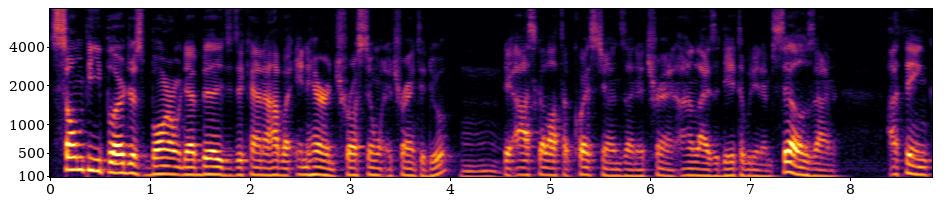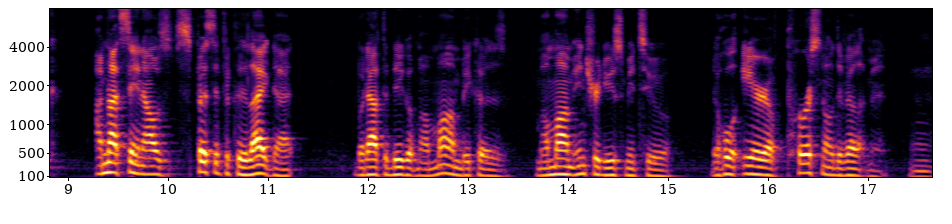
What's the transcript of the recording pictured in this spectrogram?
some people are just born with the ability to kind of have an inherent trust in what they're trying to do. Mm. They ask a lot of questions and they try and analyze the data within themselves. And I think I'm not saying I was specifically like that, but I have to big up my mom because my mom introduced me to the whole area of personal development mm.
